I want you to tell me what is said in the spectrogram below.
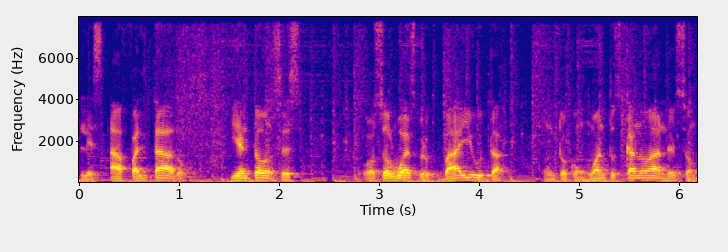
les ha faltado. Y entonces Russell Westbrook va a Utah junto con Juan Toscano Anderson.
